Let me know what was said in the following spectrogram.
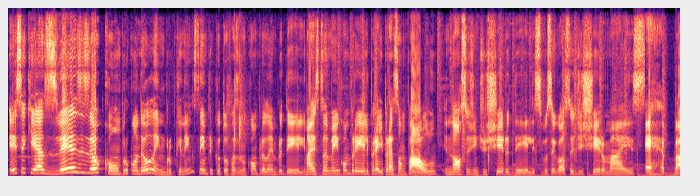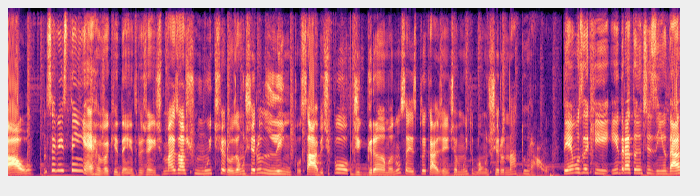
Esse aqui, às vezes, eu compro quando eu lembro, porque nem sempre que eu tô fazendo compra eu lembro dele. Mas também comprei ele pra ir pra São Paulo. E, nossa, gente, o cheiro dele, se você gosta de cheiro mais herbal... Não sei nem se tem erva aqui dentro, gente, mas eu acho muito cheiroso. É um cheiro limpo, sabe? Tipo, de grama, não sei explicar, gente. É muito bom, um cheiro natural. Temos aqui hidratantezinho da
